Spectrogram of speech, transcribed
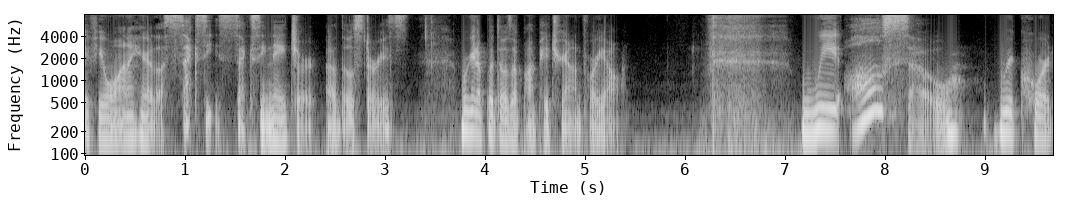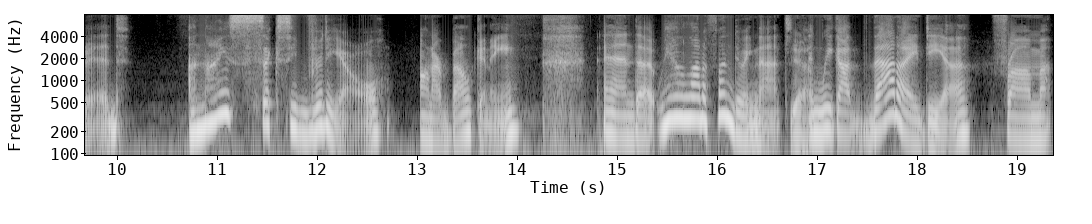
if you want to hear the sexy, sexy nature of those stories, we're going to put those up on Patreon for y'all. We also recorded a nice, sexy video on our balcony. And uh, we had a lot of fun doing that. Yeah. And we got that idea from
